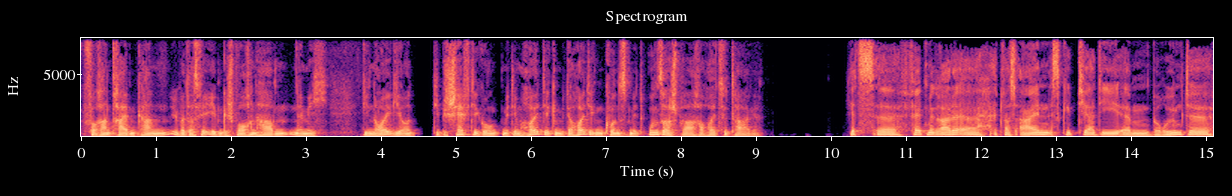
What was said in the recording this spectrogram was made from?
vorantreiben kann, über das wir eben gesprochen haben, nämlich die Neugier und die Beschäftigung mit dem heutigen, mit der heutigen Kunst, mit unserer Sprache heutzutage. Jetzt äh, fällt mir gerade äh, etwas ein. Es gibt ja die ähm, berühmte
